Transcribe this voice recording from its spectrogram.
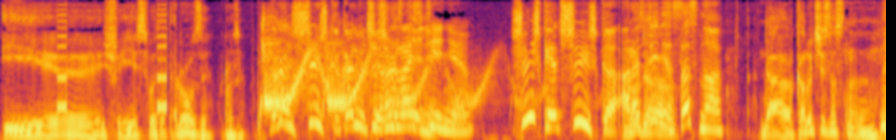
и э, еще есть вот это роза. Роза. Какая шишка, колючее же растение. растение. Шишка – это шишка, а Ну растение да. – сосна. Да, колючая сосна, да.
